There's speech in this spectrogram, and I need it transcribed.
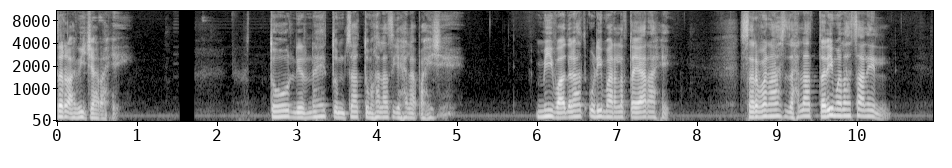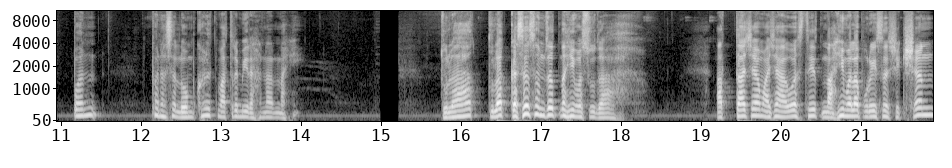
तर अविचार आहे. तो निर्णय तुमचा तुम्हालाच घ्यायला पाहिजे. मी वादळात उडी मारायला तयार आहे. सर्वनाश झाला तरी मला चालेल. पण पण असं लोंबखळत मात्र मी राहणार नाही. तुला तुला कसं समजत नाही वसुधा? आत्ताच्या माझ्या अवस्थेत नाही मला पुरेसं शिक्षण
